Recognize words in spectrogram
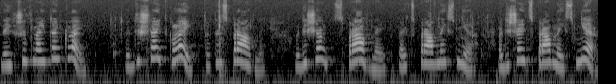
nejdřív najít ten klej. Když najít klej, tak ten správný. A když najít správný, najít správný směr. A když najít správný směr,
